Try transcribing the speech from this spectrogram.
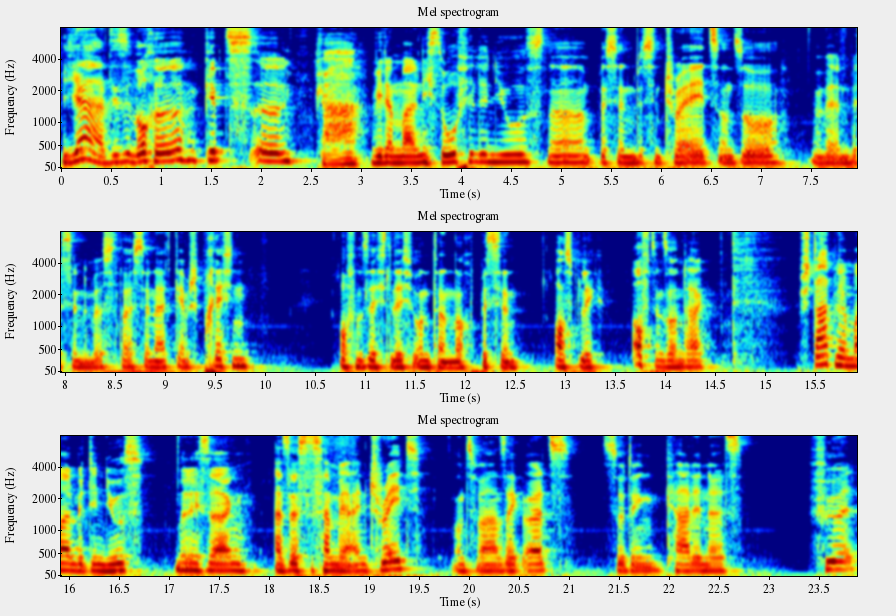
Ja, diese Woche gibt's äh, ja wieder mal nicht so viele News, ne? Ein bisschen, bisschen Trades und so. Wir werden ein bisschen über das Thursday Night Game sprechen. Offensichtlich und dann noch ein bisschen Ausblick auf den Sonntag. Starten wir mal mit den News, würde ich sagen. Als erstes haben wir einen Trade und zwar Zach Ertz zu den Cardinals für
